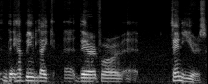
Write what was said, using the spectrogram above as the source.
they have been like uh, there for uh, 10 years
